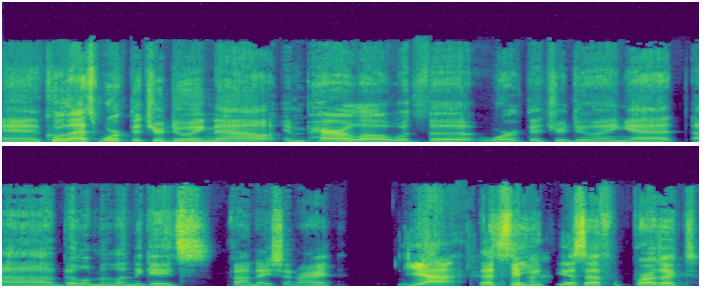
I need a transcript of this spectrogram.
And cool, that's work that you're doing now in parallel with the work that you're doing at uh, Bill and Melinda Gates Foundation, right? Yeah. That's the yeah. UCSF project?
